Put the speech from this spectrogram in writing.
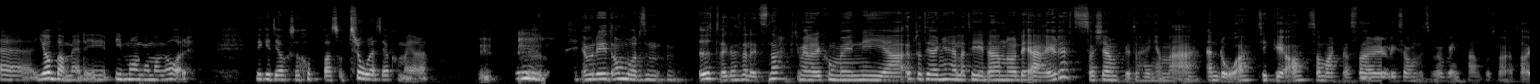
eh, jobba med det i, i många, många år. Vilket jag också hoppas och tror att jag kommer göra. Ja men det är ett område som utvecklas väldigt snabbt. Jag menar det kommer ju nya uppdateringar hela tiden och det är ju rätt så kämpigt att hänga med ändå tycker jag som marknadsförare liksom, som jobbar internt på ett företag.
